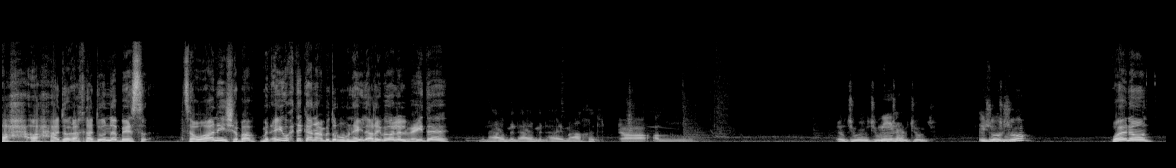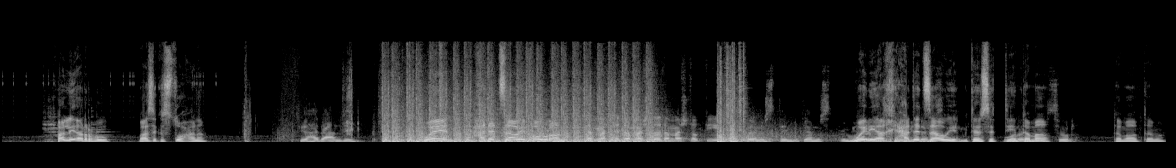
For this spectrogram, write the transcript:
اح أح هدول أخذونا بس ثواني شباب من أي وحدة كانوا عم يضربوا؟ من هي القريبة ولا البعيدة؟ من هاي من هاي من هاي ما اخذ يا الله. اجوا اجوا مين؟ اجوا. اجوا اجوا. اجوا. وينهم؟ خلي يقربوا. ماسك السطوح أنا. في حدا عندي؟ وين؟ حدد زاوية فورا؟ دمجته دمجته دمجته كثير 260 260 وين يا أخي؟ حدد زاوية. 260 ورا تمام. تمام تمام.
